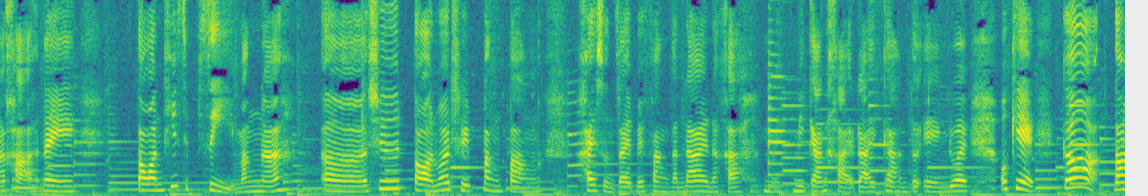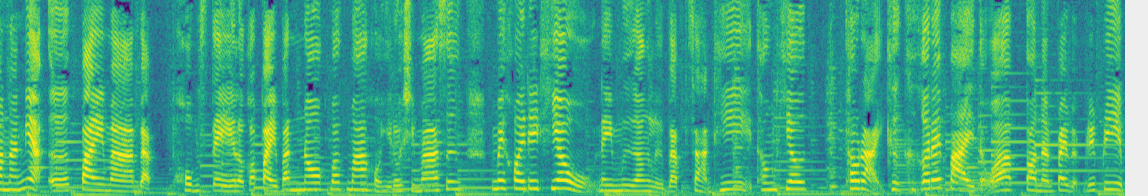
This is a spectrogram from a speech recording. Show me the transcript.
นะคะ ใน ตอนที่ 14 มั้งนะชื่อตอนว่าทริปปังปังใครสนใจไปฟังกันได้นะคะ มีการขายรายการตัวเองด้วย โอเค ก็ตอนนั้นเนี่ยเอิร์กไปมาแบบโฮมสเตย์แล้วก็ไปบ้านนอกมากๆของฮิโรชิมาซึ่งไม่ค่อยได้เที่ยวในเมืองหรือแบบสถานที่ท่องเที่ยวเท่าไหร่ คือคือก็ได้ไปแต่ว่าตอนนั้นไปแบบรีบ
